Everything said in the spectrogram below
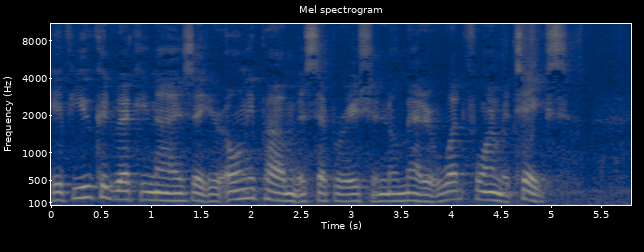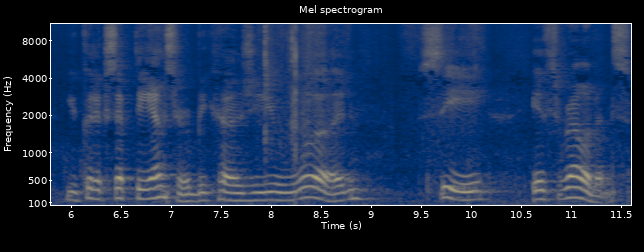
If you could recognize that your only problem is separation, no matter what form it takes, you could accept the answer because you would see its relevance.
